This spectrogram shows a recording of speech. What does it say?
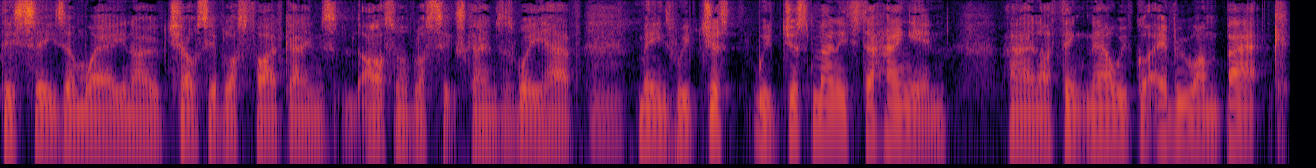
this season, where you know Chelsea have lost five games, Arsenal have lost six games, as we have, means we've just we've just managed to hang in, and I think now we've got everyone back.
